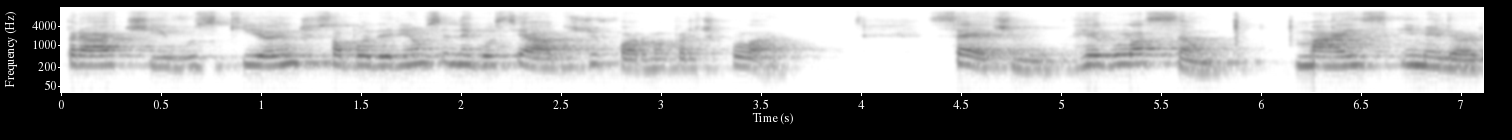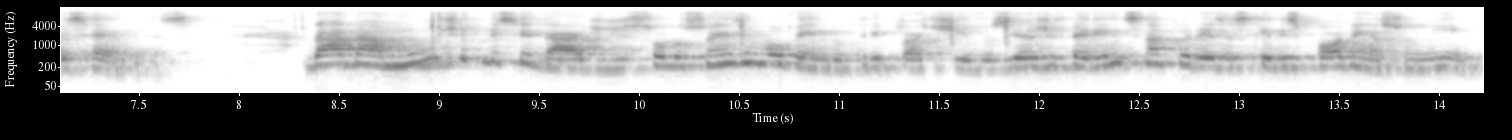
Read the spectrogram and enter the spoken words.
para ativos que antes só poderiam ser negociados de forma particular. Sétimo, regulação, mais e melhores regras. Dada a multiplicidade de soluções envolvendo criptoativos e as diferentes naturezas que eles podem assumir,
